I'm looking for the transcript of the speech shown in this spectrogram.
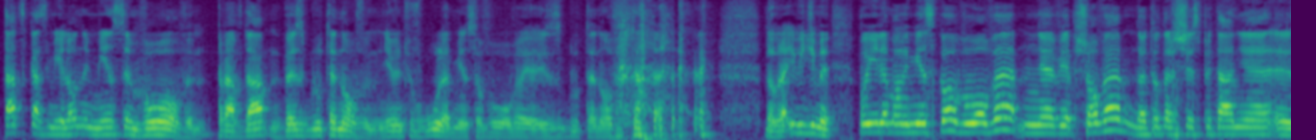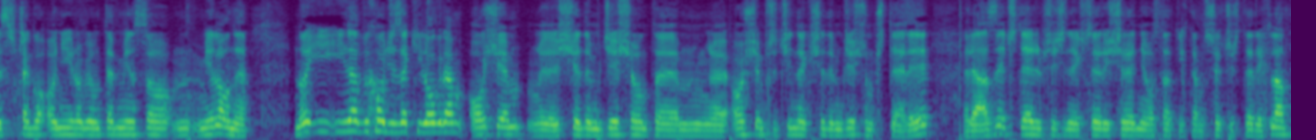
tacka z mielonym mięsem wołowym, prawda? Bezglutenowym. Nie wiem, czy w ogóle mięso wołowe jest glutenowe. Dobra, i widzimy, po ile mamy mięsko wołowe, wieprzowe. No to też jest pytanie, y, z czego oni robią te mięso mm, mielone. No i ile wychodzi za kilogram? 8, y, 70, em, 8,74 razy 4,4 średnia ostatnich tam 3 czy 4 lat.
